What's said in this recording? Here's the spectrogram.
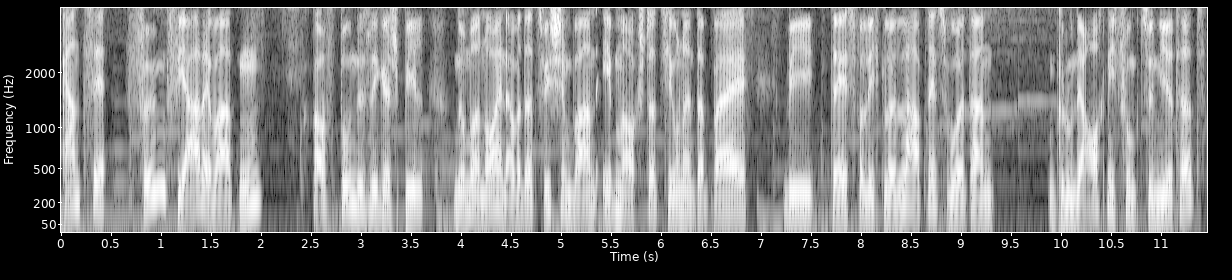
ganze fünf Jahre warten auf Bundesligaspiel Nummer 9, aber dazwischen waren eben auch Stationen dabei, wie der SV Lichtlord Labnitz, wo er dann im Grunde auch nicht funktioniert hat.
